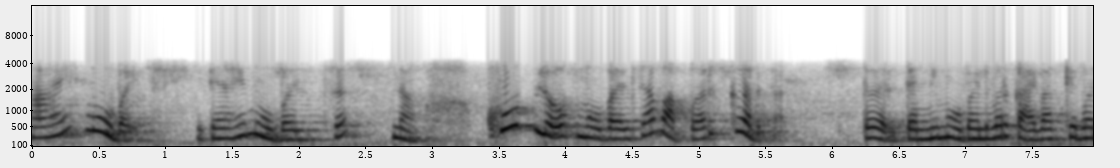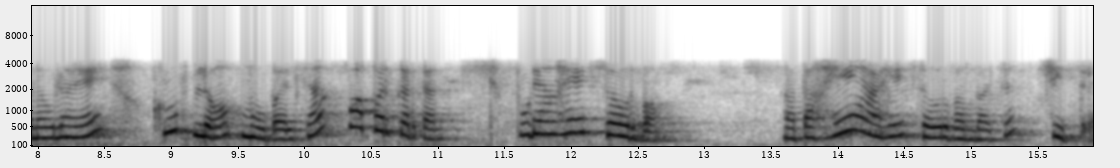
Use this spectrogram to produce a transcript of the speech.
हा आहे मोबाईल. इथे आहे मोबाईलचं नाव. खूप लोक मोबाईलचा वापर करतात. तर त्यांनी मोबाईलवर काय वाक्य बनवलं आहे? खूप लोक मोबाईलचा वापर करतात. पुढे आहे सौरबंब आता हे आहे सौरबंबाचं चित्र.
